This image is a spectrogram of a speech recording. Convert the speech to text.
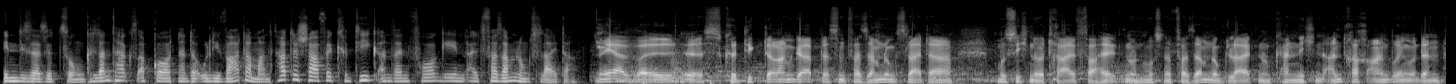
In dieser Sitzung Landtagsabgeordneter Uli Watermann hatte scharfe Kritik an sein Vorgehen als Versammlungsleiter. Naja, weil es Kritik daran gab, dass ein Versammlungsleiter muss sich neutral verhalten und muss eine Versammlung leiten und kann nicht einen Antrag einbringen und dann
